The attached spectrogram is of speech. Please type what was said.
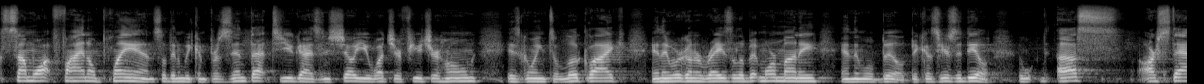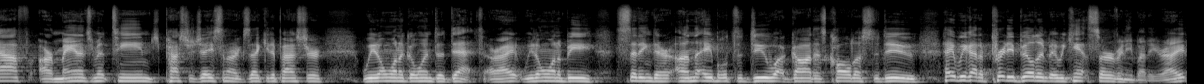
somewhat final plan so then we can present that to you guys and show you what your future home is going to look like. And then we're going to raise a little bit more money and then we'll build. Because here's the deal us, our staff, our management team, Pastor Jason, our executive pastor, we don't want to go into debt, all right? We don't want to be sitting there unable to do what God has called us to do. Hey, we got a pretty building, but we can't serve anybody, right?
